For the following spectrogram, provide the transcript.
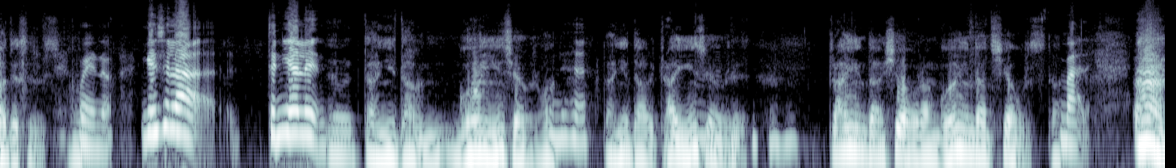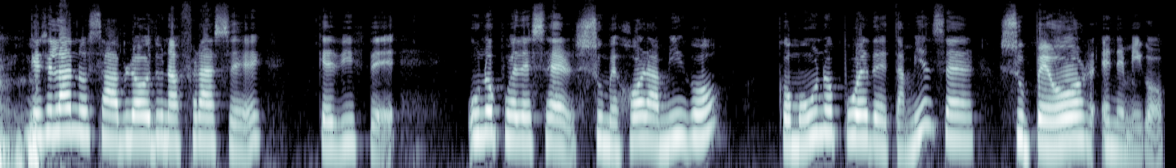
어디서 그랬어. 어? Bueno, Geshe-la tenía el- 어, 다니다 고인 시작으로. 다니다 자인 시작으로. 자인다 시작으로 고인다 시작으로 했어. Vale. Geshe-la nos habló de una frase que dice, uno puede ser su mejor amigo como uno puede también ser su peor enemigo.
